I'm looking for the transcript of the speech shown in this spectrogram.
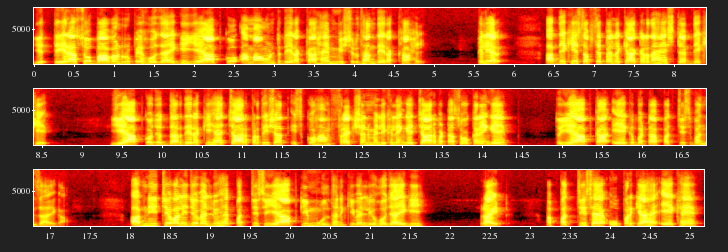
ये तेरह सौ बावन रुपये हो जाएगी, ये आपको अमाउंट दे रखा है मिश्रधन दे रखा है। क्लियर? अब देखिए, सबसे पहले क्या करना है, स्टेप देखिए। ये आपको जो दर दे रखी है, चार प्रतिशत, इसको हम फ्रैक्शन में लिख लेंगे, चार बटा सौ करेंगे तो ये आपका एक बटा पच्चीस बन जाएगा। अब नीचे वाली जो वैल्यू है पच्चीस, ये आपकी मूलधन की वैल्यू हो जाएगी। राइट अब पच्चीस है, ऊपर क्या है? एक है।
